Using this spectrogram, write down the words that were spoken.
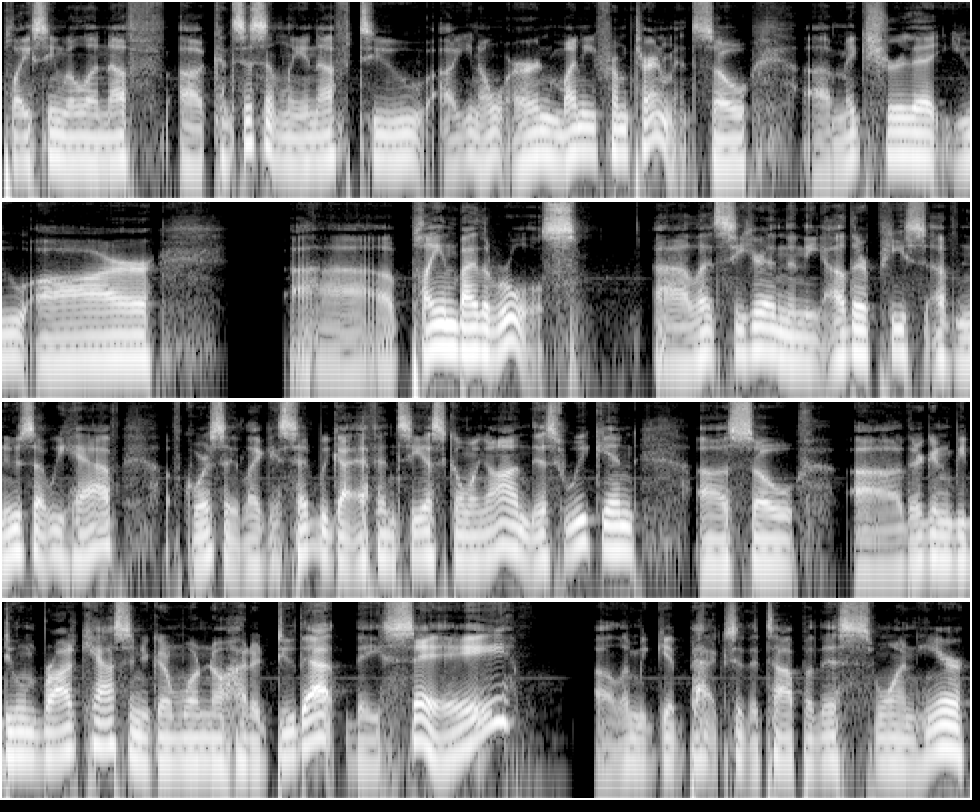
placing well enough uh, consistently enough to uh, you know earn money from tournaments. So uh, make sure that you are uh, playing by the rules. Uh, let's see here. And then the other piece of news that we have, of course, like I said, we got FNCS going on this weekend. Uh, so uh, they're going to be doing broadcasts, and you're going to want to know how to do that. They say, uh, let me get back to the top of this one here.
